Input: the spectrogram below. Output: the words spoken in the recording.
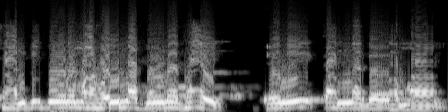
શાંતિપૂર્ણ માહોલમાં પૂર્ણ થાય એની કામના કરવામાં આવી.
